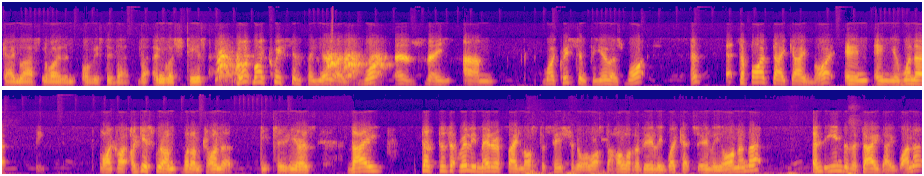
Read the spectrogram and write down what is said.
game last night, and obviously the, the English test. My, my question for you is, what is the um, my question for you is what? It's a five day game, right? And and you win it. Like I, I guess what I'm what I'm trying to get to here is they. Does, does it really matter if they lost a session or lost a whole lot of early wickets early on in it? At the end of the day, they won it.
